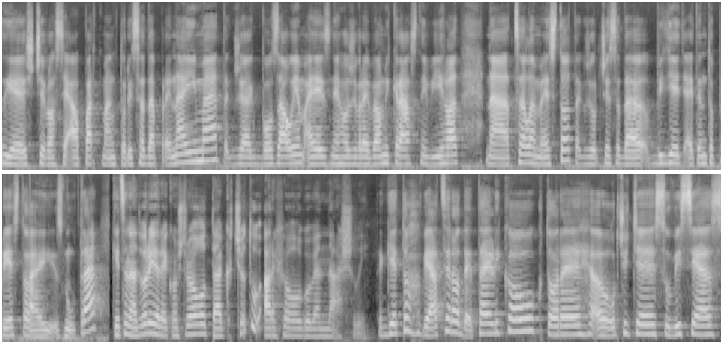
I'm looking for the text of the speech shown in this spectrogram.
je ešte vlastne apartman, ktorý sa dá prenajímať, takže ak bol záujem a je z neho že vraj veľmi krásny výhľad na celé mesto, takže určite sa dá vidieť aj tento priestor aj znútra. Keď sa nádvorie rekonštruovalo, tak čo tu archeológovia našli? Tak je to viacero detailikov, ktoré e, určite súvisia s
